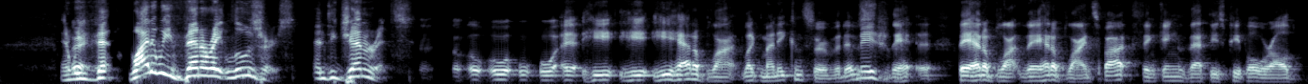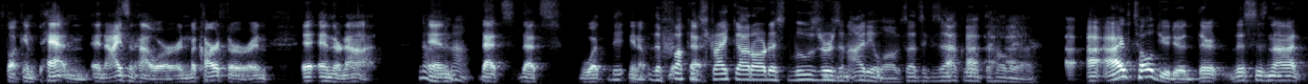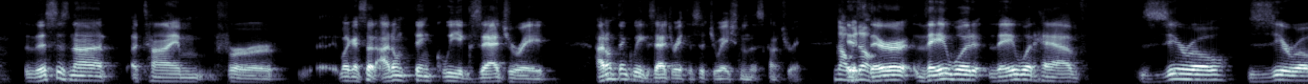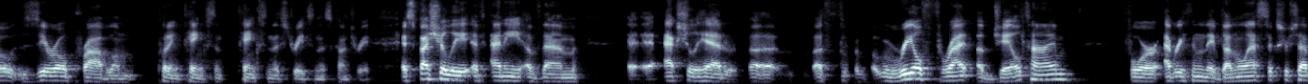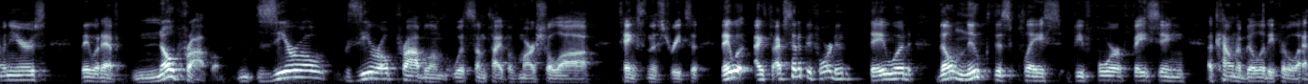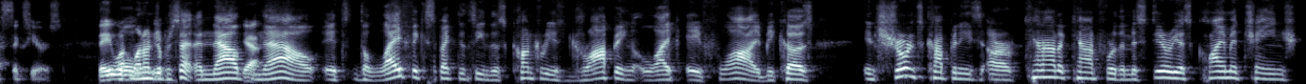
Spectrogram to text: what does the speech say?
and we. Ve- why do we venerate losers and degenerates? Uh, uh, uh, he he he had a blind like many conservatives Major. they they had a blind they had a blind spot thinking that these people were all fucking Patton and Eisenhower and MacArthur and and they're not no, and they're not. that's that's what the, you know the fucking that, strikeout artists losers and ideologues that's exactly what the hell they are I, have told you, dude. There, this is not. This is not a time for. Like I said, I don't think we exaggerate. I don't think we exaggerate the situation in this country. No, if we don't. They're, they would. They would have zero, zero, zero problem putting tanks and tanks in the streets in this country, especially if any of them eh, eh, actually had a, a, th- a real threat of jail time for everything they've done the last six or seven years they would have no problem, zero, zero problem with some type of martial law tanks in the streets. They would, I, have said it before, dude. They would, they'll nuke this place before facing accountability for the last six years. They will 100%. And now, yeah. now it's the life expectancy in this country is dropping like a fly because insurance companies are cannot account for the mysterious climate change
